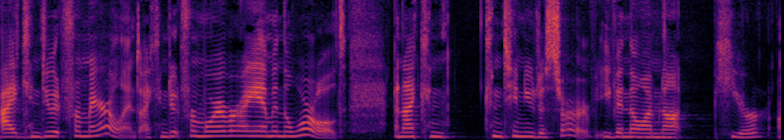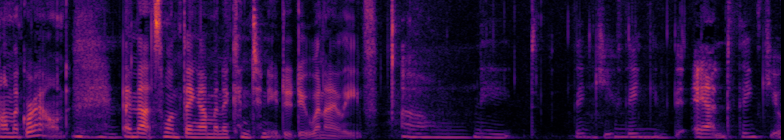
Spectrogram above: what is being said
I mm-hmm. can do it from Maryland. I can do it from wherever I am in the world. And I can continue to serve, even though I'm mm-hmm. not here on the ground. Mm-hmm. And that's one thing I'm going to continue to do when I leave. Oh, neat. Thank you. Thank you. And thank you.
